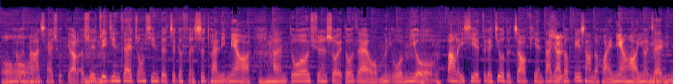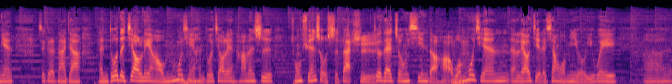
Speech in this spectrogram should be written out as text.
哦他会把它拆除掉了，嗯所以最近在中心的这个粉丝团里面啊，嗯很多选手也都在我们我们有放了一些这个旧的照片，大家都非常的怀念哈，因为在里面这个大家很多的教练啊，我们目前很多教练他们是从选手时代是。就在中心的哈。嗯我目前呃了解的，像我们有一位呃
